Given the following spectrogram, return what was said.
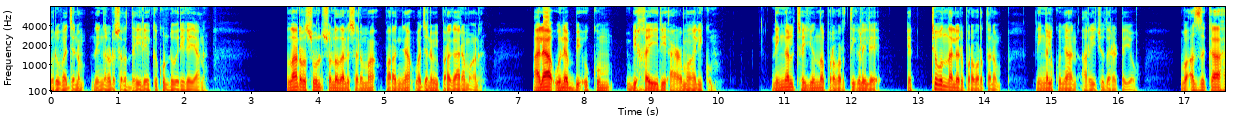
ഒരു വചനം നിങ്ങളുടെ ശ്രദ്ധയിലേക്ക് കൊണ്ടുവരികയാണ്. അള്ളാൻ റസൂൽ സല്ലു അലൈഹി സ്വലമ പറഞ്ഞ വചനം ഇപ്രകാരമാണ്. അല ഉനബി ഉക്കും ബിഹൈരി അഴമാലിക്കും നിങ്ങൾ ചെയ്യുന്ന പ്രവർത്തികളിലെ ഏറ്റവും നല്ലൊരു പ്രവർത്തനം നിങ്ങൾക്കു ഞാൻ അറിയിച്ചു തരട്ടെയോ? വ അസ്കാഹ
